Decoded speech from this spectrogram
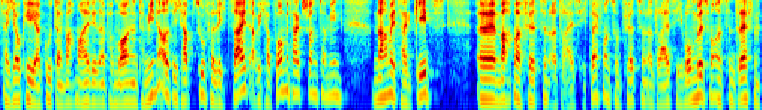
sage ich, okay, ja gut, dann machen wir halt jetzt einfach morgen einen Termin aus. Ich habe zufällig Zeit, aber ich habe vormittags schon einen Termin. Nachmittag geht's, äh, machen wir 14.30 Uhr. Treffen wir uns um 14.30 Uhr. Wo müssen wir uns denn treffen?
